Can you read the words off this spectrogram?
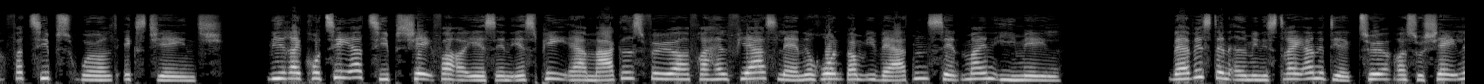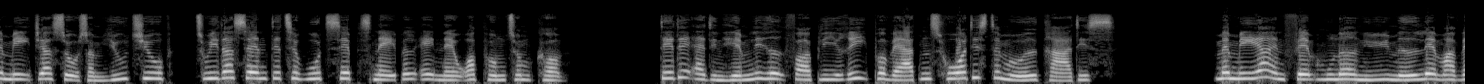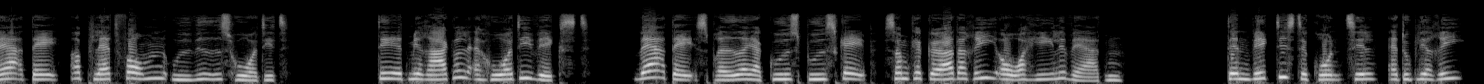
for Tips World Exchange. Vi rekrutterer tipschefer og SNSPR markedsførere fra 70 lande rundt om i verden. Send mig en e-mail. Hvad hvis den administrerende direktør og sociale medier såsom YouTube, Twitter sendte det til whatsapp Dette er din hemmelighed for at blive rig på verdens hurtigste måde gratis. Med mere end 500 nye medlemmer hver dag, og platformen udvides hurtigt. Det er et mirakel af hurtig vækst. Hver dag spreder jeg Guds budskab, som kan gøre dig rig over hele verden. Den vigtigste grund til, at du bliver rig,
